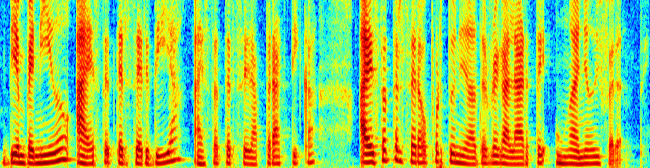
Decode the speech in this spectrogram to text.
Bienvenido a este tercer día, a esta tercera práctica, a esta tercera oportunidad de regalarte un año diferente.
